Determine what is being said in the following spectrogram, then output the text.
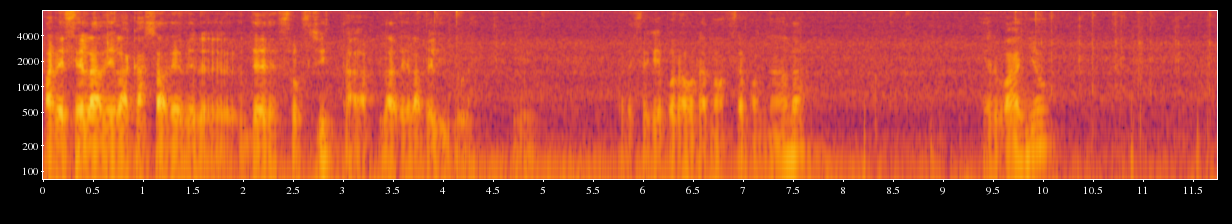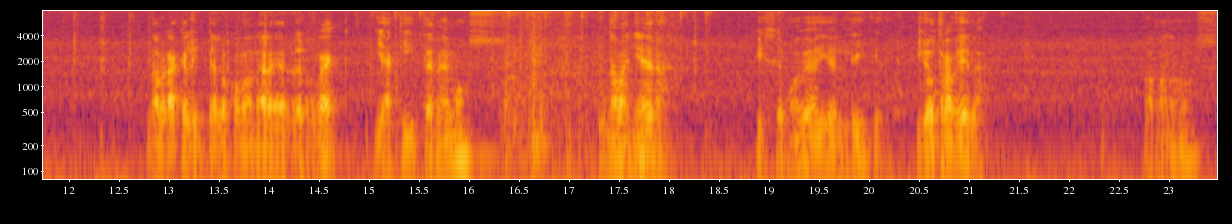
Parece la de la casa de, de, de la de la película. Parece que por ahora no hacemos nada. El baño. Habrá que limpiarlo como en el rec. Y aquí tenemos una bañera. Y se mueve ahí el líquido. Y otra vela. Vámonos.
